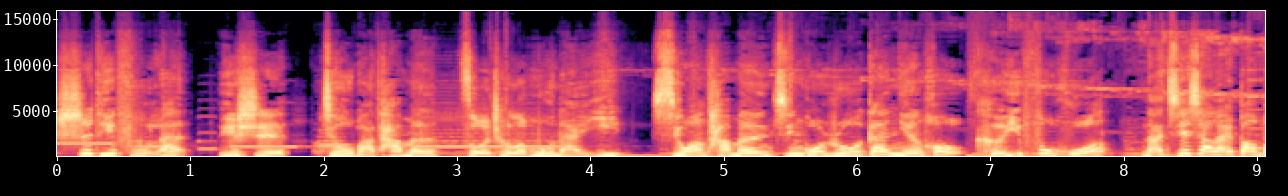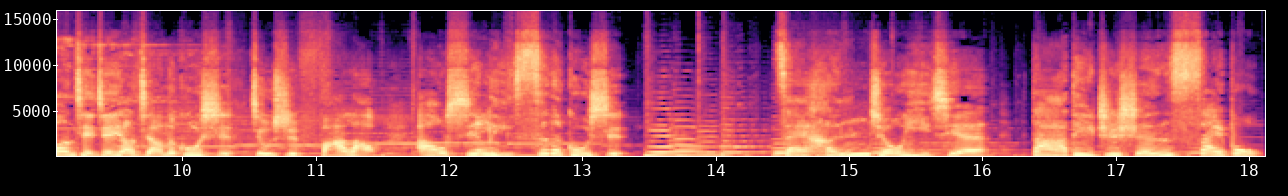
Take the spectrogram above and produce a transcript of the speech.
尸体腐烂，于是就把他们做成了木乃伊，希望他们经过若干年后可以复活。那接下来棒棒姐姐要讲的故事就是法老奥西里斯的故事。在很久以前，大地之神塞布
